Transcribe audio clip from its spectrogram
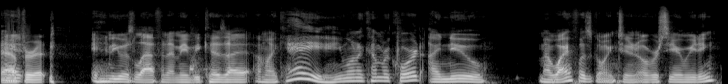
after it. Andy was laughing at me because I, I'm like, hey, you want to come record? I knew my wife was going to an overseer meeting.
